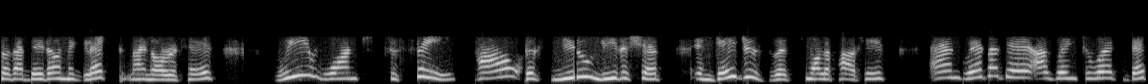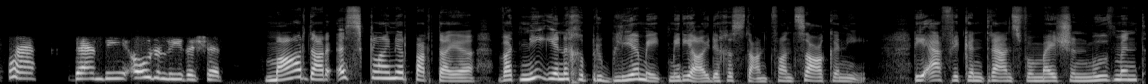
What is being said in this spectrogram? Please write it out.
so that they don't neglect minorities. We want to see how this new leadership engages with smaller parties and whether they are going to work better than the older leadership. Maar daar is kleiner partye wat nie enige probleem het met die huidige stand van sake nie. Die African Transformation Movement,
